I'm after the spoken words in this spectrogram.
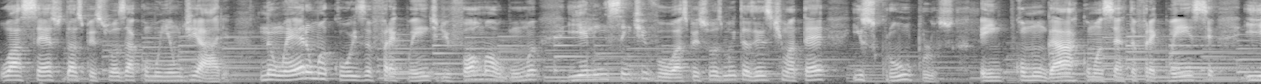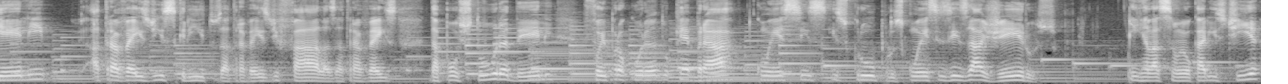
o acesso das pessoas à comunhão diária. Não era uma coisa frequente de forma alguma e ele incentivou. As pessoas muitas vezes tinham até escrúpulos em comungar com uma certa frequência e ele através de escritos, através de falas, através da postura dele, foi procurando quebrar com esses escrúpulos, com esses exageros em relação à Eucaristia,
